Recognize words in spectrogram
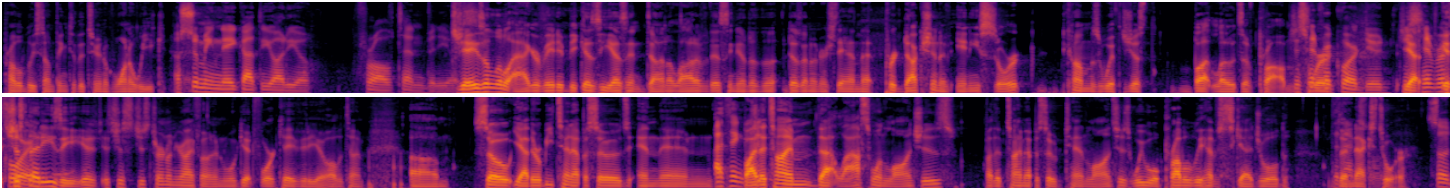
probably something to the tune of one a week. Assuming Nate got the audio for all 10 videos. Jay's a little aggravated because he hasn't done a lot of this and he doesn't- understand that production of any sort comes with just buttloads of problems. Just hit where- record, dude. Just yeah, hit record. it's just that easy. It's just just turn on your iPhone and we'll get 4K video all the time. Um, so yeah, there will be 10 episodes, and then I think by the time that last one launches, by the time episode 10 launches, we will probably have scheduled the, next next, tour. So,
